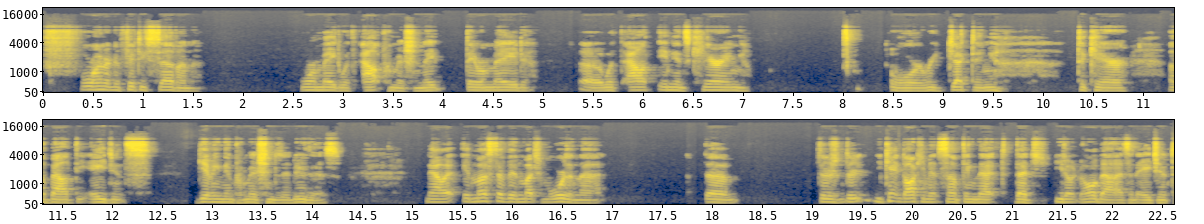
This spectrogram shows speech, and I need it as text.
457 were made without permission. They, they were made uh, without Indians caring or rejecting to care about the agents giving them permission to do this. Now, it, it must have been much more than that. The, there's there, you can't document something that that you don't know about as an agent,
